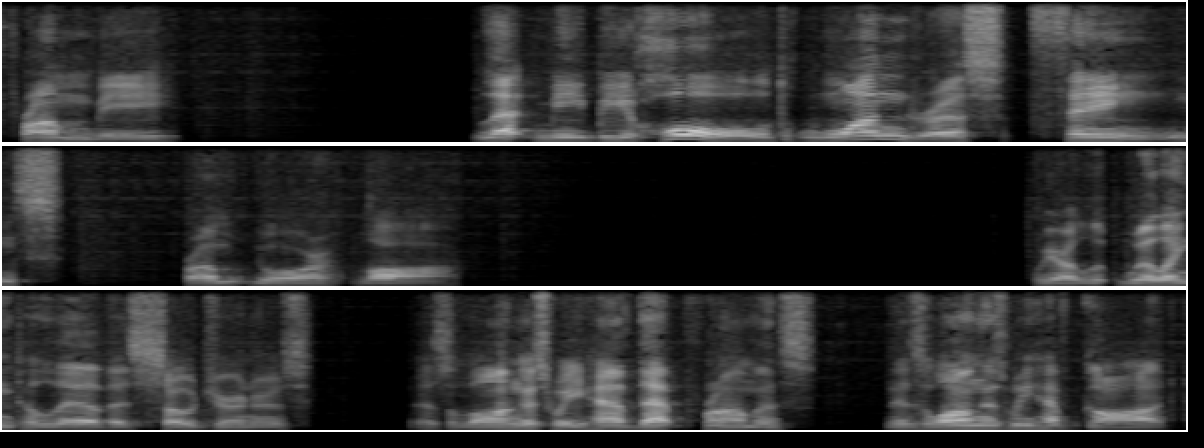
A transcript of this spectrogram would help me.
from me. Let me behold wondrous things from your law. We are willing to live as sojourners as long as we have that promise and as long as we have God.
